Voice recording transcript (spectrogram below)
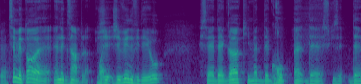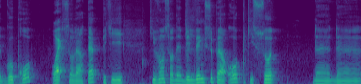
là. Tu sais, mettons euh, un exemple. Ouais. J'ai, vu une vidéo, c'est des gars qui mettent des gros, euh, des, excusez, des GoPro Ouais. sur leur tête, puis qui, qui vont sur des buildings super hauts, puis qui sautent d'un,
